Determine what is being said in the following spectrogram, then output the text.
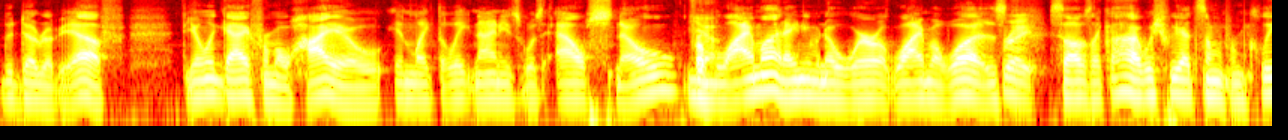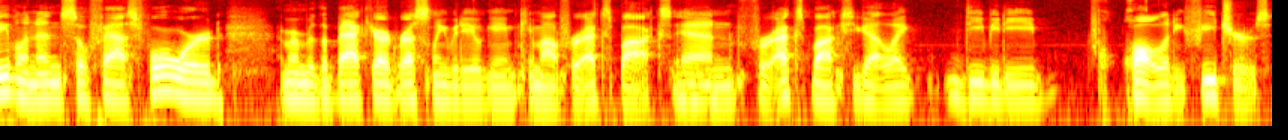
the WWF, the only guy from Ohio in like the late '90s was Al Snow from Yeah. Lima, and I didn't even know where Lima was. Right. So I was like, oh, I wish we had someone from Cleveland. And so fast forward, I remember the Backyard Wrestling video game came out for Xbox, Mm-hmm. and for Xbox you got like DVD quality features,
